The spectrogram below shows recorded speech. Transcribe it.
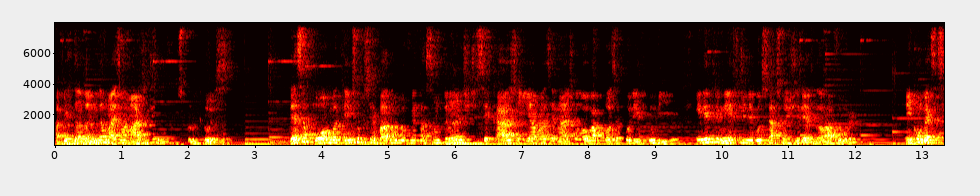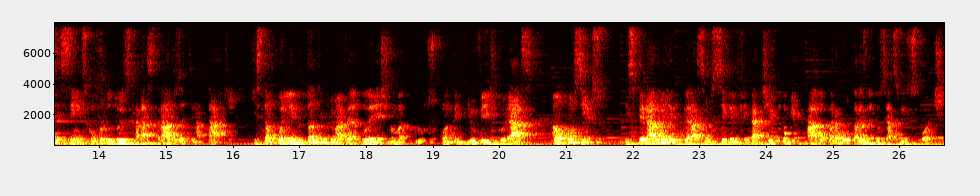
apertando ainda mais a margem de lucro dos produtores. Dessa forma, tem-se observado uma movimentação grande de secagem e armazenagem logo após a colheita do milho, em detrimento de negociações diretas da lavoura. Em conversas recentes com produtores cadastrados aqui na TARC, que estão colhendo tanto em Primavera do Leste, no Mato Grosso, quanto em Rio Verde, Goiás, há um consenso: esperar uma recuperação significativa do mercado para voltar às negociações spot.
